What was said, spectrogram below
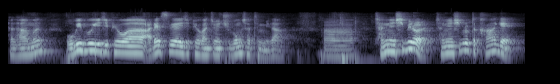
자, 다음은 OBV 지표와 RSI 지표 관점의 주봉 차트입니다. 어, 작년 11월, 작년 11월부터 강하게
